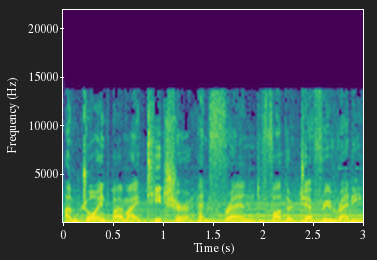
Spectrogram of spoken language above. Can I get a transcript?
I'm joined by my teacher and friend, Father Geoffrey Ready.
